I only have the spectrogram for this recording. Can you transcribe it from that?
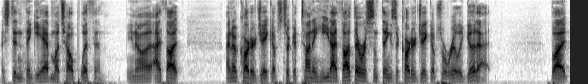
I just didn't think he had much help with him. You know, I thought I know Carter Jacobs took a ton of heat. I thought there were some things that Carter Jacobs were really good at, but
